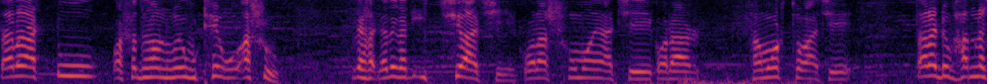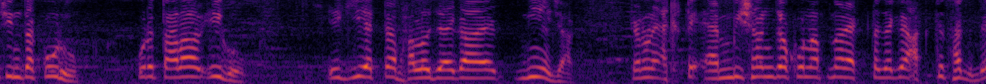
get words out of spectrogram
তারা একটু অসাধারণ হয়ে উঠে আসুক। যাদের কাছে ইচ্ছে আছে, করার সময় আছে, করার সামর্থ্য আছে, তারা একটু ভাবনা চিন্তা করুক, করে তারা এগোক, এগিয়ে একটা ভালো জায়গায় নিয়ে যাক। কারণ একটা অ্যাম্বিশন যখন আপনার একটা জায়গায় আটকে থাকবে,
